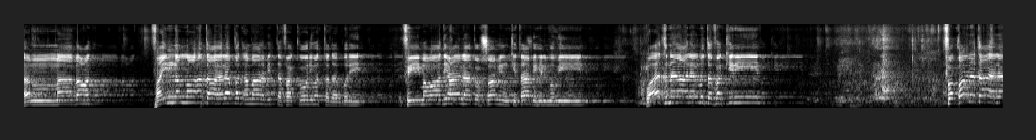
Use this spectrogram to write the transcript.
أما بعد فإن الله تعالى قد أمر بالتفكر والتدبر في مواضع لا تحصى من كتابه المبين وأثنى على المتفكرين. فقال تعالى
